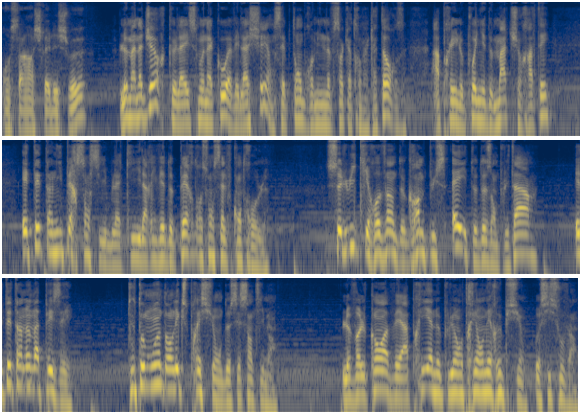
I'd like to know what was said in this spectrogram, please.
on s'arracherait les cheveux. Le manager que l'AS Monaco avait lâché en septembre 1994, après une poignée de matchs ratés, était un hypersensible à qui il arrivait de perdre son self-control. Celui qui revint de Grampus 8 deux ans plus tard était un homme apaisé, tout au moins dans l'expression de ses sentiments. Le volcan avait appris à ne plus entrer en éruption aussi souvent.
